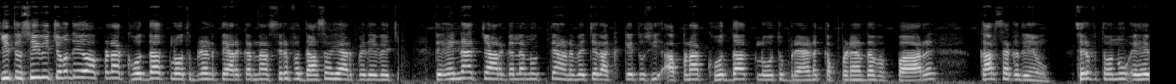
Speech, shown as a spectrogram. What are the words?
ਕੀ ਤੁਸੀਂ ਵੀ ਚਾਹੁੰਦੇ ਹੋ ਆਪਣਾ ਖੁਦ ਦਾ ਕਲੋਥ ਬ੍ਰਾਂਡ ਤਿਆਰ ਕਰਨਾ ਸਿਰਫ 10000 ਰੁਪਏ ਦੇ ਵਿੱਚ? ਤੇ ਇਹਨਾਂ ਚਾਰ ਗੱਲਾਂ ਨੂੰ ਧਿਆਨ ਵਿੱਚ ਰੱਖ ਕੇ ਤੁਸੀਂ ਆਪਣਾ ਖੁਦ ਦਾ ਕਲੋਥ ਬ੍ਰਾਂਡ ਕੱਪੜਿਆਂ ਦਾ ਵਪਾਰ ਕਰ ਸਕਦੇ ਹੋ। ਸਿਰਫ ਤੁਹਾਨੂੰ ਇਹ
